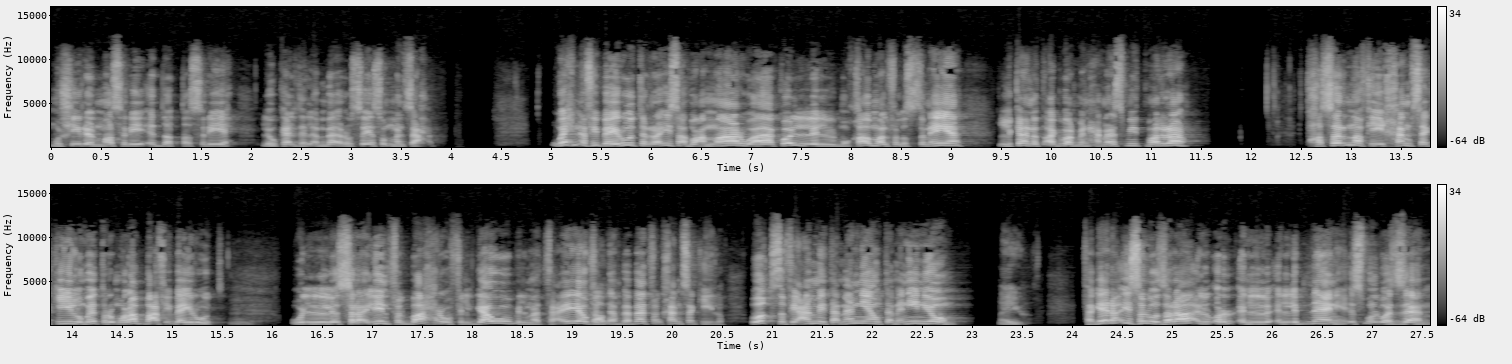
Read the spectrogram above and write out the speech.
مشير المصري إدى التصريح لوكالة الأنباء الروسية ثم انسحب. وإحنا في بيروت الرئيس أبو عمار وكل المقاومة الفلسطينية اللي كانت أكبر من حماس 100 مرة حصرنا في خمسة كيلو متر مربع في بيروت. والإسرائيليين في البحر وفي الجو بالمدفعية وفي طبعا. الدبابات في الخمسة كيلو. وقصف يا عمي 88 يوم. أيوه. فجاء رئيس الوزراء اللبناني اسمه الوزان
